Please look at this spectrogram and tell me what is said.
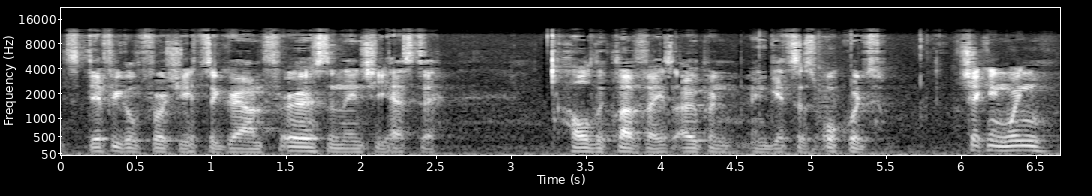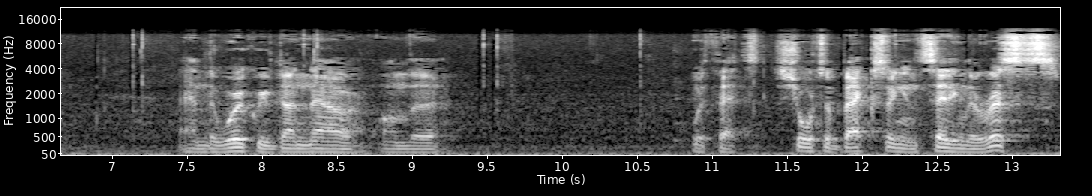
It's difficult for her. She hits the ground first, and then she has to hold the club face open and gets this awkward chicken wing. And the work we've done now on the with that shorter backswing and setting the wrists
